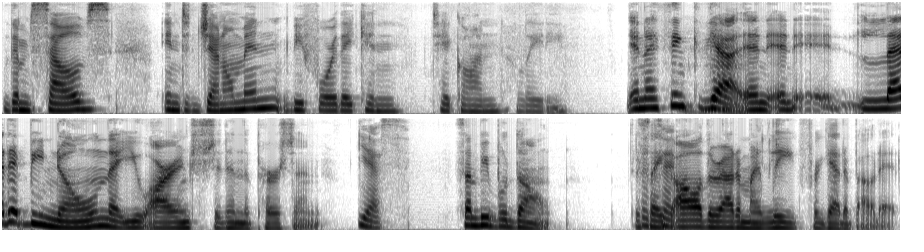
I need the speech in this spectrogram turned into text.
themselves into gentlemen before they can take on a lady. And i think yeah and, and it, let it be known that you are interested in the person Yes. some people don't it's That's like it. oh they're out of my league forget about it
